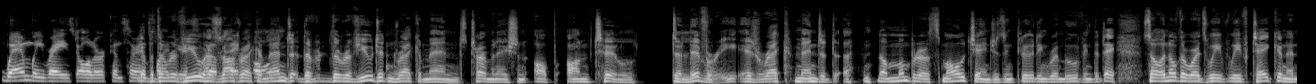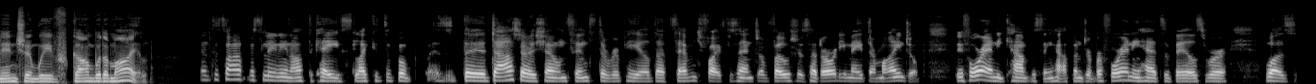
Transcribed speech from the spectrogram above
when we raised all our concerns. Yeah, but the review has not recommended the the review didn't recommend termination up until delivery. It recommended a number of small changes, including removing the day. So, in other words, we've we've taken an inch and we've gone with a mile. It's absolutely not the case. Like it's, the data has shown since the repeal that 75% of voters had already made their mind up before any canvassing happened or before any heads of bills were was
